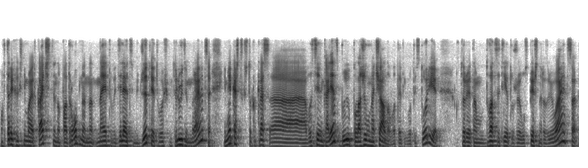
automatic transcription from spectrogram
во-вторых, их снимают качественно, подробно, на, на это выделяются бюджеты, это, в общем-то, людям нравится, и мне кажется, что как раз а, «Властелин колец» бы положил начало вот этой вот истории, которая там 20 лет уже успешно развивается,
